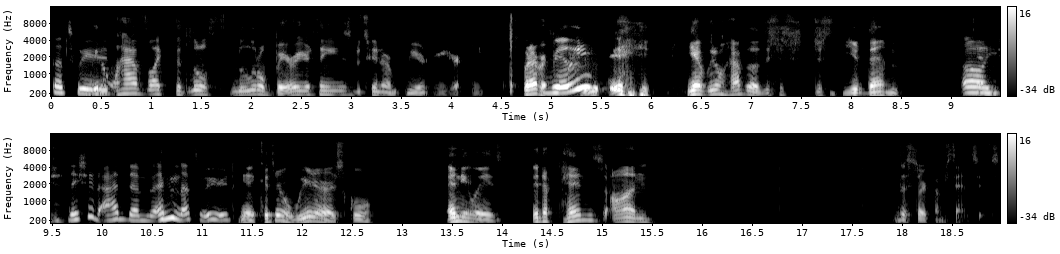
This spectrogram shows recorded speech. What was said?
That's weird. we don't have like the little the little barrier things between our your, your whatever. Really? yeah, we don't have those. It's just just you them. Oh, And- they should add them then. That's weird. Yeah, kids are weird at our school. Anyways, it depends on the circumstances.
